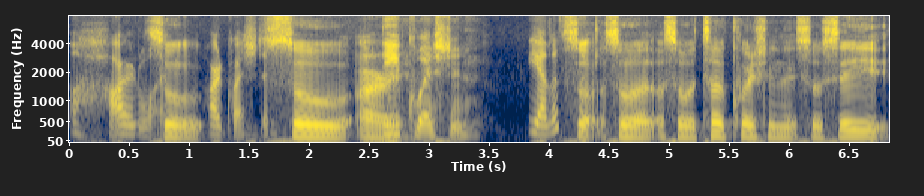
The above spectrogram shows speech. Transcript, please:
A hard one. So hard question. so all right. Deep question. Yeah, let's. So so uh, so a tough question. is- So say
